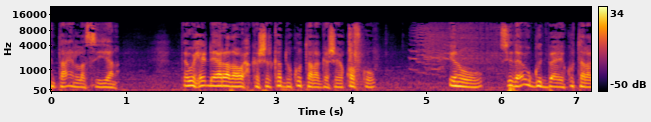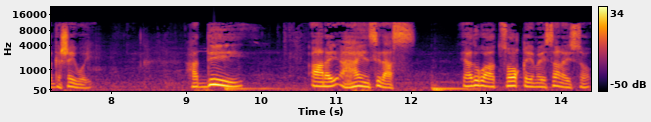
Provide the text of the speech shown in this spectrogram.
intaa in la siiyana. Dee wixii dheerada wax ka shirkaddu ku tala gashay qofku inuu sidaa u gudba ay ku tala gashay wey haddii aanay ahayn sidaas ee adigu aad soo qiimaysanayso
